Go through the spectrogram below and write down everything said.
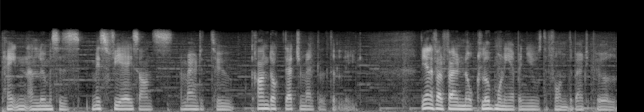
Payton and Loomis's misfeasance amounted to conduct detrimental to the league. The NFL found no club money had been used to fund the bounty pool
